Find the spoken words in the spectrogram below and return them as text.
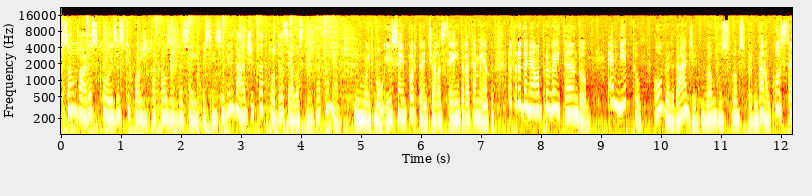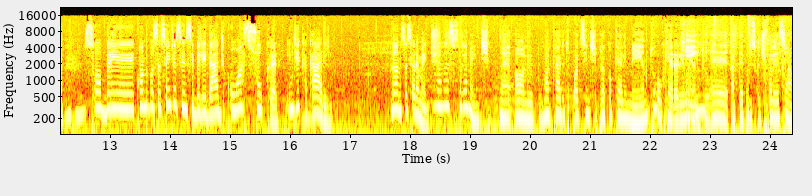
são várias coisas que podem estar causando essa hipersensibilidade e para todas elas tem tratamento. Muito bom, isso é importante, elas terem tratamento. Doutora Daniela, aproveitando, é mito ou verdade? Vamos, vamos perguntar, não custa? Sobre quando você sente a sensibilidade com açúcar. Indica cárie? Não necessariamente. Não necessariamente, né? Olha, uma cárie tu pode sentir para qualquer alimento. Qualquer alimento. é, até por isso que eu te falei assim, ó,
